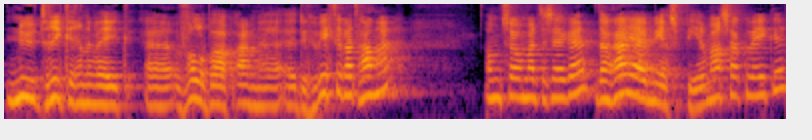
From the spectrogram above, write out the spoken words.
nu drie keer in de week uh, volle bak aan uh, de gewichten gaat hangen, om het zo maar te zeggen, dan ga jij meer spiermassa kweken.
